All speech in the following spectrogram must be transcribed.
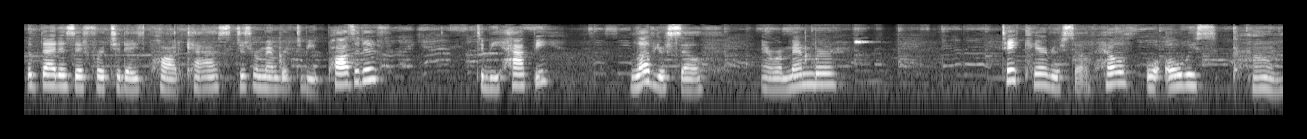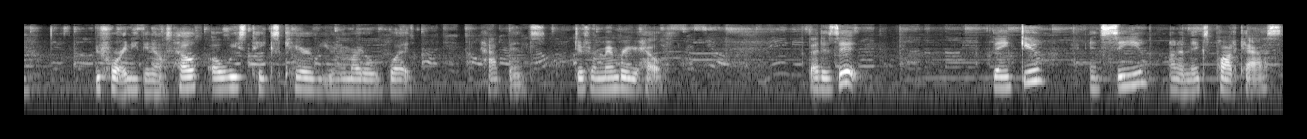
But that is it for today's podcast. Just remember to be positive, to be happy, love yourself, and remember take care of yourself. Health will always come before anything else. Health always takes care of you no matter what happens. Just remember your health. That is it. Thank you and see you on the next podcast.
